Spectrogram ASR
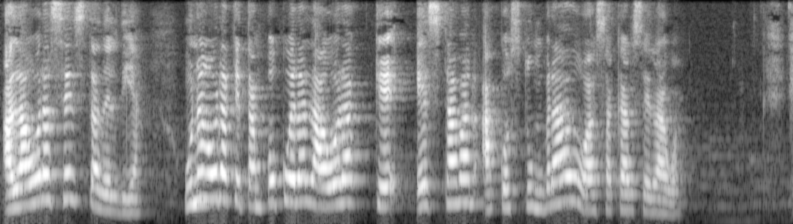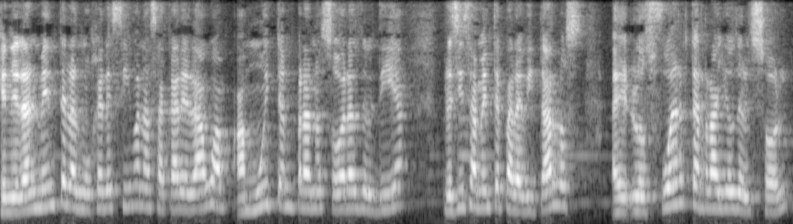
a la hora sexta del día. Una hora que tampoco era la hora que estaban acostumbrados a sacarse el agua. Generalmente las mujeres iban a sacar el agua a muy tempranas horas del día, precisamente para evitar los, eh, los fuertes rayos del sol,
